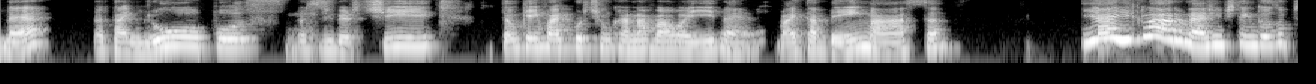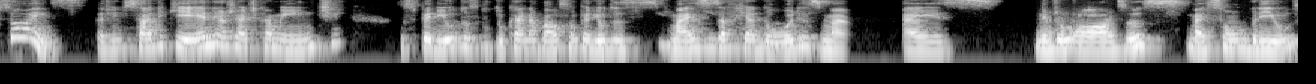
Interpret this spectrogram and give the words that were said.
né? Para estar em grupos, para se divertir. Então, quem vai curtir um carnaval aí, né? Vai estar bem massa. E aí, claro, né? A gente tem duas opções. A gente sabe que energeticamente os períodos do carnaval são períodos mais desafiadores, mais nebulosos, mais sombrios.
